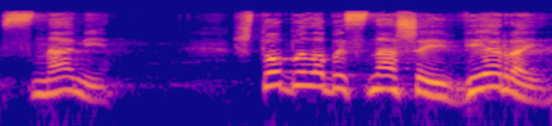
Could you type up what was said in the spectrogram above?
с нами, что было бы с нашей верой,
